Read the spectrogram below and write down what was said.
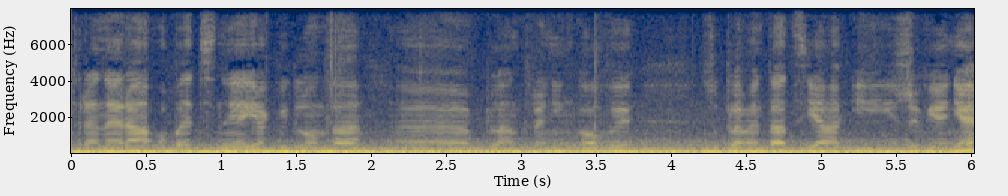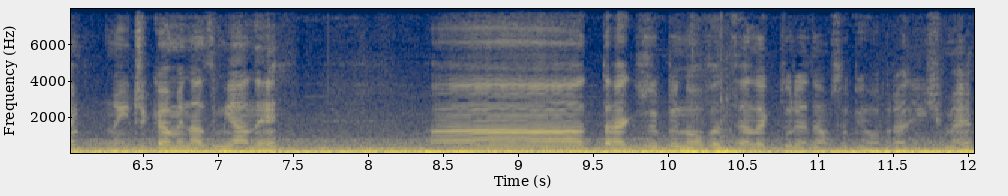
trenera obecny, jak wygląda e, plan treningowy, suplementacja i żywienie. No i czekamy na zmiany. Tak, żeby nowe cele, które tam sobie obraliśmy,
